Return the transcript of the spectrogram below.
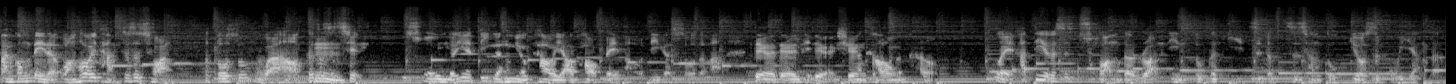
办公累了，往后一躺就是床，多舒服啊，哈，可是这是错误的，因为第一个他没有靠腰靠背嘛，我第一个说的嘛，对对对对，悬空，好，对啊，第二个是床的软硬度跟椅子的支撑度又是不一样的，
